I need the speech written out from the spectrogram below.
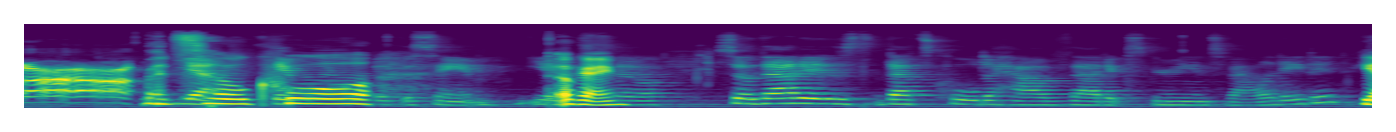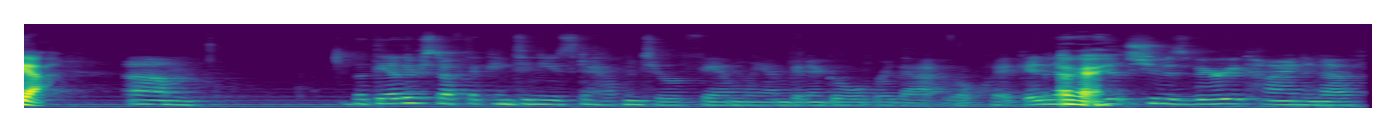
Ah, that's Yeah, so they cool. remembered it the same. Yeah. Okay. So, so that is that's cool to have that experience validated. Yeah. Um, but the other stuff that continues to happen to her family, I'm going to go over that real quick. And that, Okay. she was very kind enough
